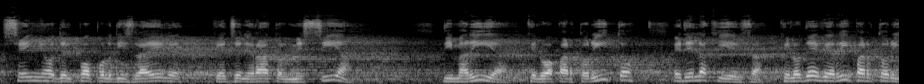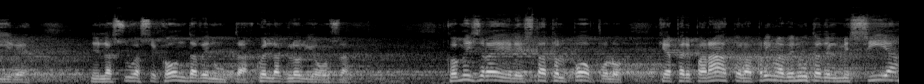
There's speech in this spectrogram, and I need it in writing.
segno del popolo di Israele che ha generato il Messia, di Maria che lo ha partorito e della Chiesa che lo deve ripartorire nella sua seconda venuta, quella gloriosa. Come Israele è stato il popolo che ha preparato la prima venuta del Messia,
